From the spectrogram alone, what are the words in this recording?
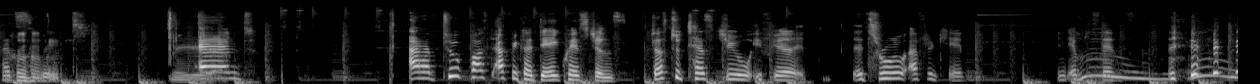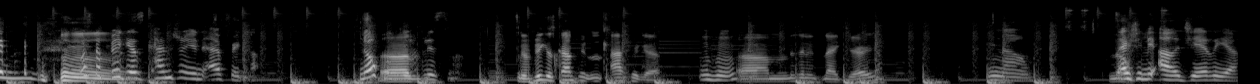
that's sweet. Yeah. And I have two post Africa Day questions just to test you if you're a true African in every sense. What's the biggest country in Africa? No, Uh, please. The biggest country in Africa. Mm-hmm. Um, isn't it Nigeria? No, it's actually Algeria.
